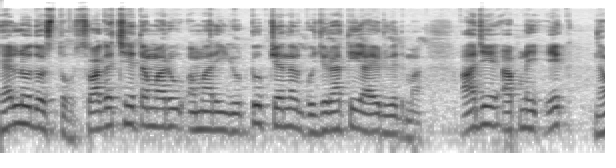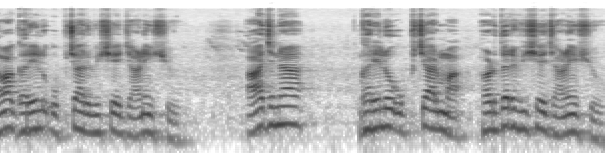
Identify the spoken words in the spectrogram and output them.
હેલો દોસ્તો, સ્વાગત છે તમારું અમારી યુટ્યુબ ચેનલ ગુજરાતી આયુર્વેદમાં. આજે આપણે એક નવા ઘરેલું ઉપચાર વિશે જાણીશું. આજના ઘરેલું ઉપચારમાં હળદર વિશે જાણીશું.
